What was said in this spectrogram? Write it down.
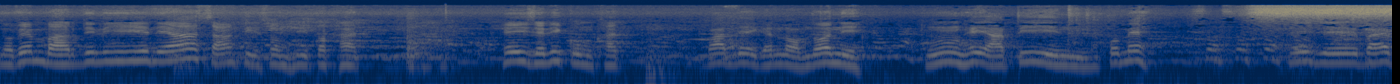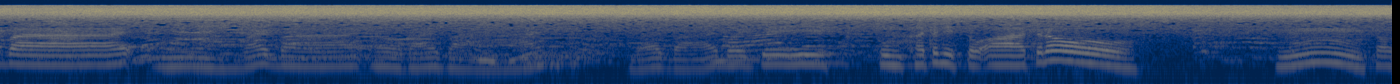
อ็นมีอืมเฮ้ยเฮ้ยเจ็บบาเดเค้กอืมมอยชินเฮ้ยเมียนเมตอม เฮ้ยเราพี่กันฟัตูเตะกันฟัตูเตะเอรอนโบเลยเฮ้ยเราให้รู้เราให้รู้อืมบาดเดย์บาดเดย์สันบิลบุดบุดไหมโนเวมบาร์ดิลีเนี่ยสังติสมฮีประคัดเฮ้ยจะได้กุมขัดบาดเดย์กันหลอมด้อนนี่ Hmm, hey Apin, apa meh? Hey je, bye bye. Hmm, bye bye. Oh, bye bye. Bye bye, boy. Cùng khát ni to à, chalo. Hmm,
